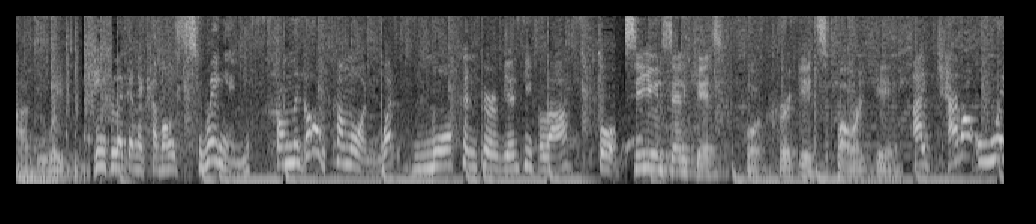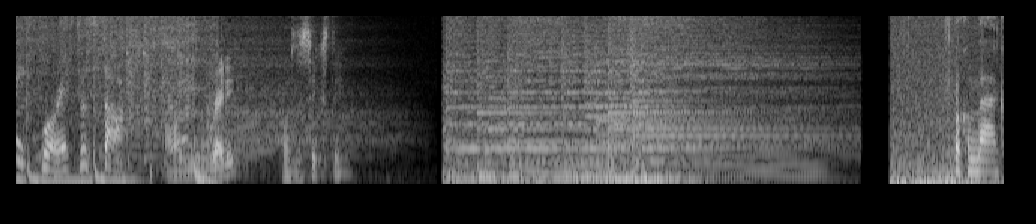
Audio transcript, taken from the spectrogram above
I'll be waiting. People are going to come out swinging from the goal. Come on, what more can Caribbean people ask for? See you in St. Kitts for Cricket's Power Game. I cannot wait for it to start. Are you ready for the 60? Welcome back.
